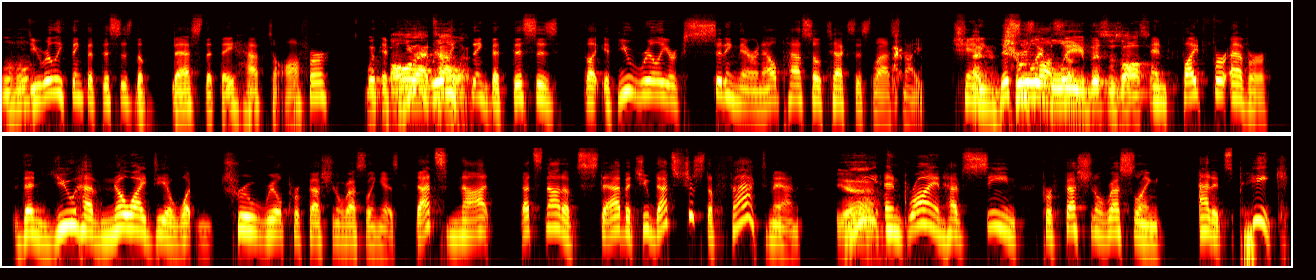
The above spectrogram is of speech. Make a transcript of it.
Mm-hmm. Do you really think that this is the best that they have to offer? With if all that really talent. think that this is like if you really are sitting there in El Paso, Texas last night chanting, I "This truly awesome, believe this is awesome," and fight forever then you have no idea what true real professional wrestling is. That's not that's not a stab at you. That's just a fact, man. Yeah. Me and Brian have seen professional wrestling at its peak.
